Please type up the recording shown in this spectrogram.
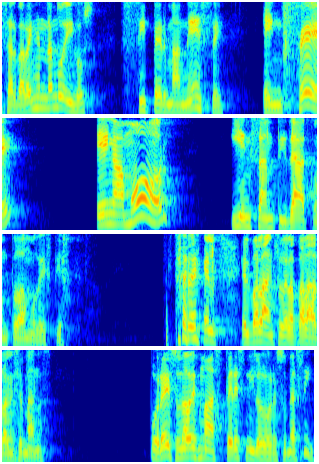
salvará engendrando hijos si permanece en fe, en amor y en santidad con toda modestia. Ustedes el, el balance de la palabra, mis hermanos. Por eso, una vez más, Pérez Milo lo resume así.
